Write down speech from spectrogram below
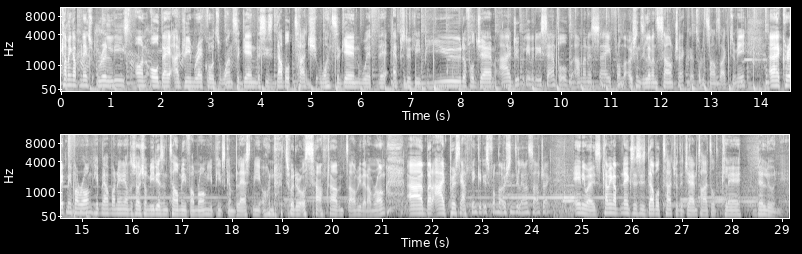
coming up next, released on All Day I Dream Records once again. This is Double Touch once again with the absolutely beautiful jam. I do believe it is sampled, I'm going to say, from the Ocean's 11 soundtrack. That's what it sounds like to me. Uh, correct me if I'm wrong. Hit me up on any of the social medias and tell me if I'm wrong. You peeps can blast me on Twitter or SoundCloud and tell me that I'm wrong. Uh, but I personally, I think it is from the Ocean's 11 soundtrack. Anyways, coming up next, this is Double Touch with a jam titled Clair de Lune.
